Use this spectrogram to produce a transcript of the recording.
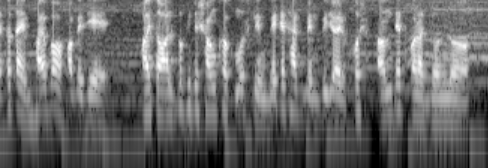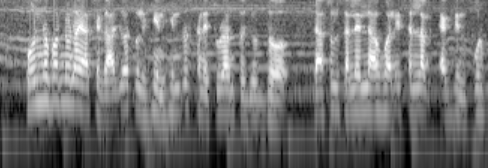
এতটাই ভয়াবহ হবে যে, হয়তো অল্প কিছু সংখ্যক মুসলিম বেঁচে থাকবেন বিজয়ের খোশ আমদেদ করার জন্য। অন্য বর্ণনায় আছে গাজুয়াতুল হিন্দ হিন্দুস্তানের চূড়ান্ত যুদ্ধ। রাসুল সাল্লাহ আলি সাল্লাম একদিন পূর্ব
